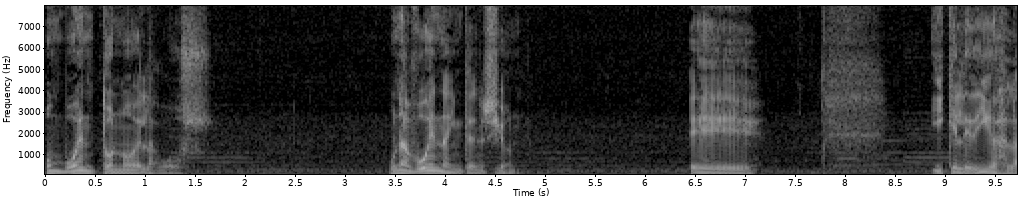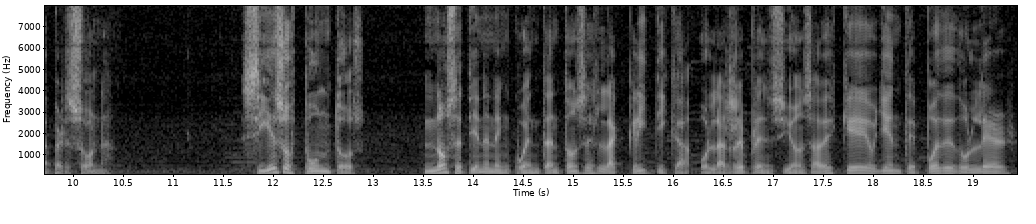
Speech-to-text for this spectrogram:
Un buen tono de la voz, una buena intención. Eh, y que le digas a la persona, si esos puntos no se tienen en cuenta, entonces la crítica o la reprensión, ¿sabes qué, oyente? Puede doler,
